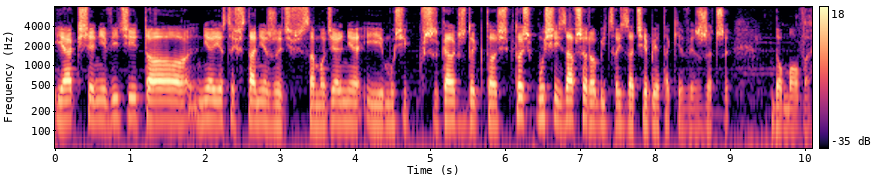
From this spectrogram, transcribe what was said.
jak się nie widzi, to nie jesteś w stanie żyć samodzielnie i musi każdy ktoś, ktoś musi zawsze robić coś za ciebie, takie wiesz, rzeczy domowe.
